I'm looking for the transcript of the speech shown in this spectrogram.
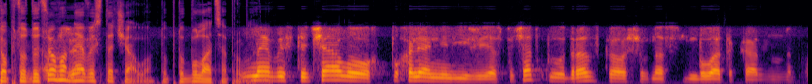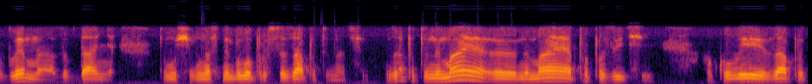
Тобто до цього вже... не вистачало? Тобто була ця проблема? Не вистачало по халяльній їжі. Я спочатку одразу сказав, що в нас була така ну, не проблема, а завдання, тому що в нас не було просто запиту на це. Запиту немає, е, немає пропозиції. А коли запит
